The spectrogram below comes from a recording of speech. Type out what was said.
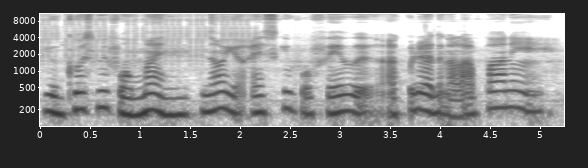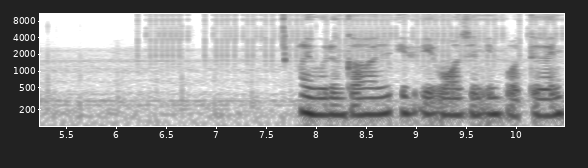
You ghost me for month. Now you're asking for favor. Aku dah tengah lapar ni. I wouldn't call if it wasn't important.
